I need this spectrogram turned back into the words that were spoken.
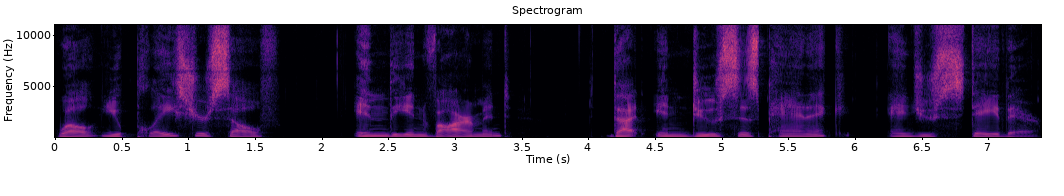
Well, you place yourself in the environment that induces panic and you stay there.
